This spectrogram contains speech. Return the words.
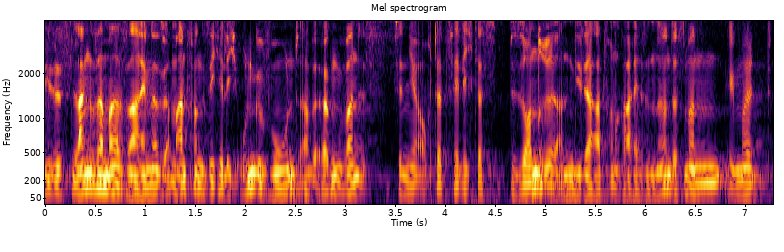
Dieses langsamer sein, also am Anfang sicherlich ungewohnt, aber irgendwann ist es dann ja auch tatsächlich das Besondere an dieser Art von Reisen, ne? dass man eben halt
